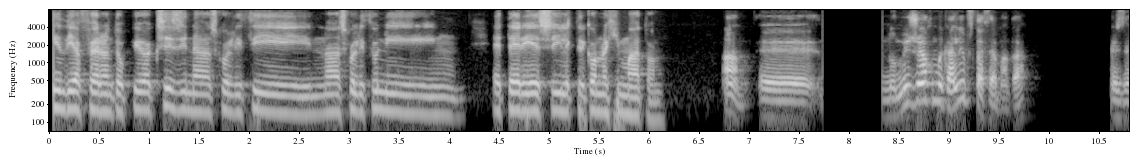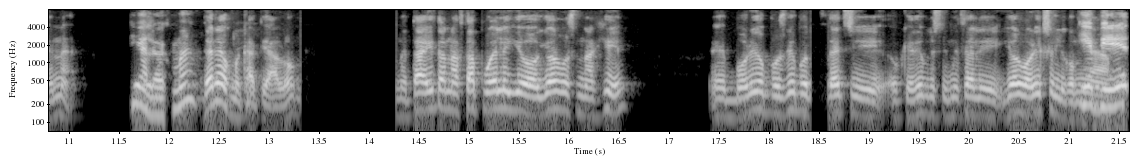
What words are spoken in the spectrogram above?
ενδιαφέρον το οποίο αξίζει να, ασχοληθεί, να ασχοληθούν οι εταιρείες ηλεκτρικών οχημάτων. Α, ε, Νομίζω έχουμε καλύψει τα θέματα. Έτσι δεν είναι; Τι άλλο έχουμε; Δεν έχουμε κάτι άλλο. Μετά ήταν αυτά που έλεγε ο Γιώργος στην αρχή. Ε, μπορεί οπωσδήποτε έτσι, οποιαδήποτε στιγμή θέλει. Γιώργο, ρίξε λίγο μια εμπειρία...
